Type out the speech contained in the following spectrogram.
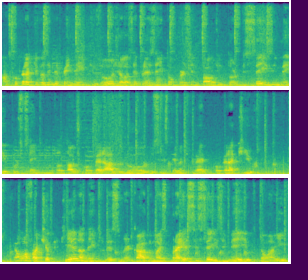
As cooperativas independentes hoje, elas representam um percentual de em torno de 6,5% do total de cooperados do, do sistema de crédito cooperativo. É uma fatia pequena dentro desse mercado, mas para esses 6,5% que estão aí,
